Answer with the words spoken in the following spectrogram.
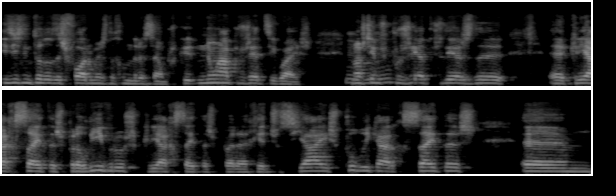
existem todas as formas de remuneração, porque não há projetos iguais. Uhum. Nós temos uhum. projetos desde eh, criar receitas para livros, criar receitas para redes sociais, publicar receitas, ehm,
